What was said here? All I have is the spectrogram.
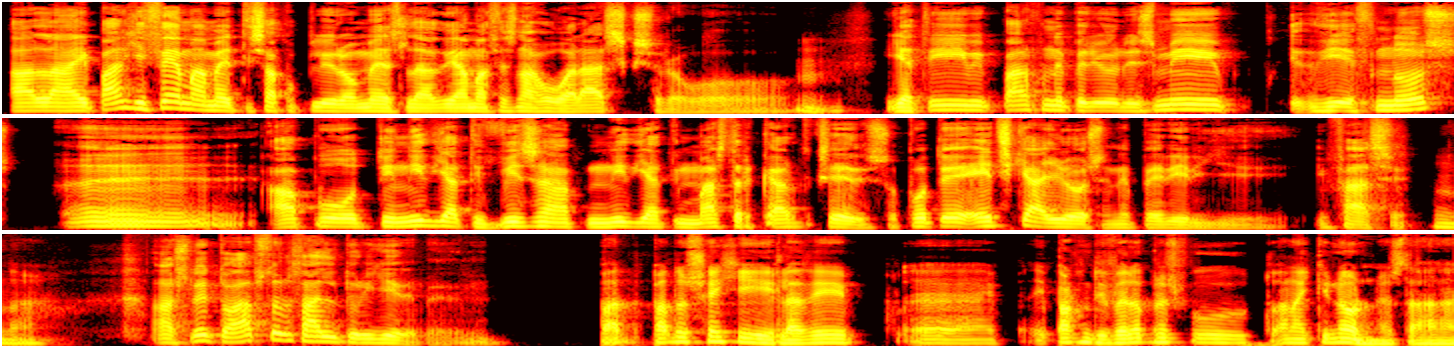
Αλλά υπάρχει θέμα με τις αποπληρωμές, δηλαδή άμα θες να αγοράσεις, ξέρω εγώ. Γιατί υπάρχουν περιορισμοί διεθνώς ε, από την ίδια τη Visa, από την ίδια τη Mastercard, ξέρεις. Οπότε έτσι κι αλλιώς είναι περίεργη η φάση. Ναι. Ας λέει το App Store θα λειτουργεί, ρε παιδί Πάντως έχει, δηλαδή ε, υπάρχουν developers που το ανακοινώνουν στα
